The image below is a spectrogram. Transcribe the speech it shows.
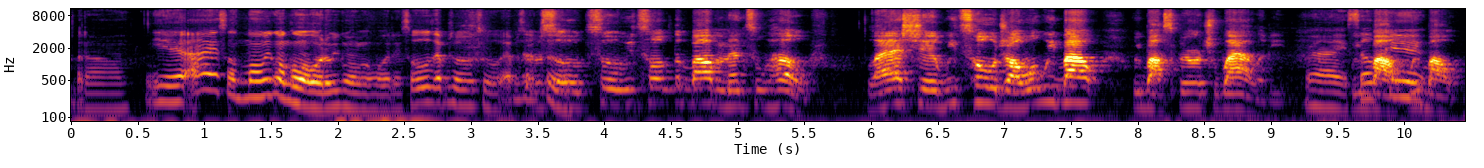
But um, yeah. All right, so boom, we gonna go in order. We gonna go order. So it was episode two. Episode, two. Episode two, we talked about mental health. Last year, we told y'all what we about. We about spirituality. Right. We Self about we about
